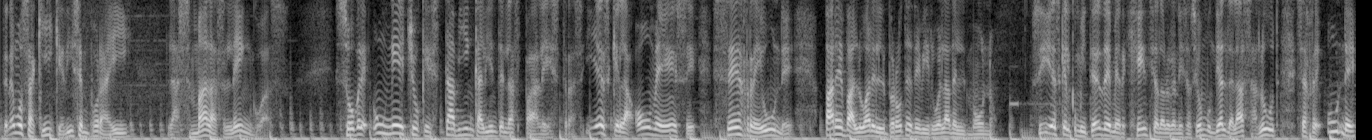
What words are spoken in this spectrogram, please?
tenemos aquí que dicen por ahí las malas lenguas sobre un hecho que está bien caliente en las palestras y es que la OMS se reúne para evaluar el brote de viruela del mono. Sí, es que el Comité de Emergencia de la Organización Mundial de la Salud se reúne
